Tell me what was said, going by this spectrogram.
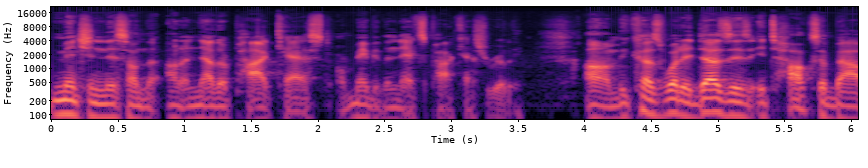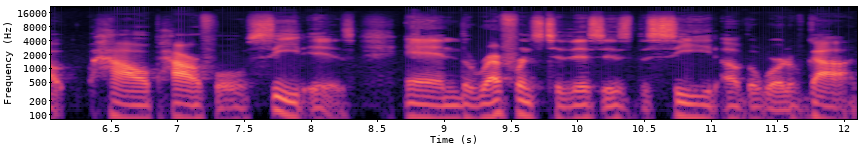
mention this on the on another podcast or maybe the next podcast, really um, because what it does is it talks about how powerful seed is. And the reference to this is the seed of the word of God,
